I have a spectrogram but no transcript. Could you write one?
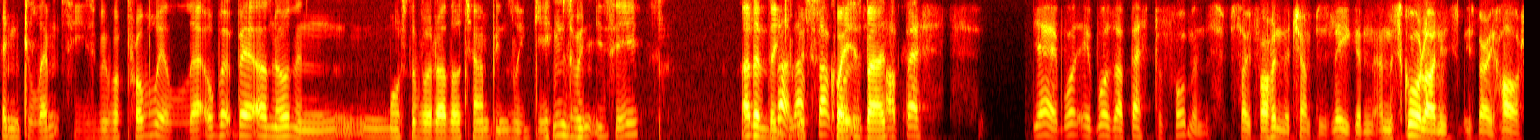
in glimpses, we were probably a little bit better, no, than most of our other Champions League games, wouldn't you say? I didn't think that, it was that, that quite was as bad. Our best, yeah, it was, it was our best performance so far in the Champions League, and, and the scoreline is, is very harsh,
